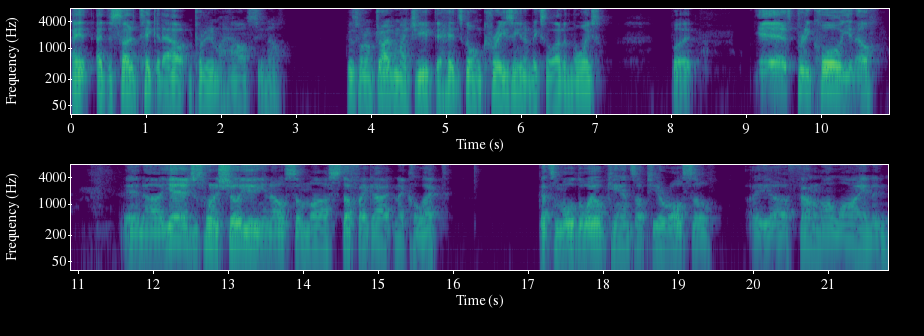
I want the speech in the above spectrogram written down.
I I decided to take it out and put it in my house. You know, because when I'm driving my Jeep, the head's going crazy and it makes a lot of noise. But yeah, it's pretty cool. You know. And uh, yeah, I just want to show you, you know, some uh, stuff I got and I collect. Got some old oil cans up here also. I uh, found them online and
